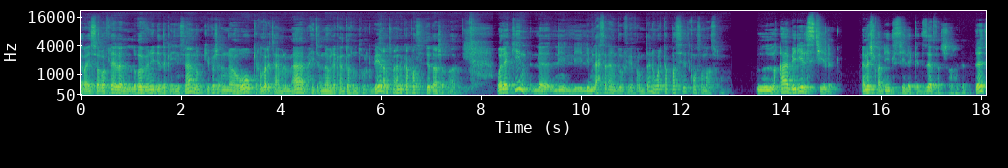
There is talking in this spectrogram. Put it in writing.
راه ي se refléter على ال revenu ديال داك الإنسان وكيفاش أنه كيقدر يتعامل معاه بحيث أنه إلا كان عنده مدخل كبير غتكون عنده capacité d'achat طالع ولكن اللي من الأحسن أن ندوي فيه في رمضان هو ال capacité de consommation القابليه للاستهلاك علاش القابليه للاستهلاك كتزاد في هذا الشهر هذا بالذات؟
